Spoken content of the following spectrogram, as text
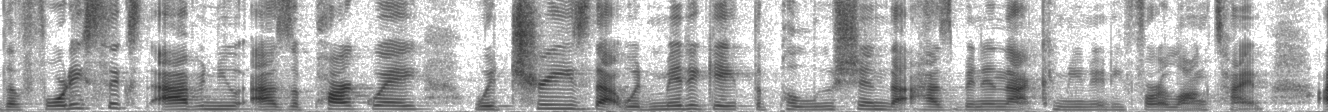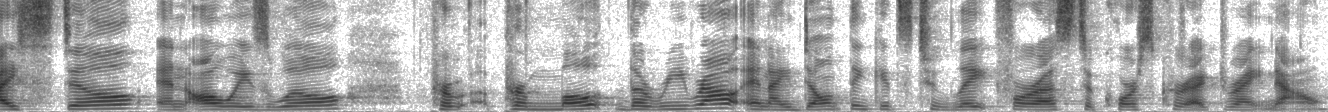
the 46th Avenue as a parkway with trees that would mitigate the pollution that has been in that community for a long time. I still and always will pr promote the reroute, and I don't think it's too late for us to course correct right now.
